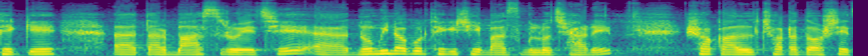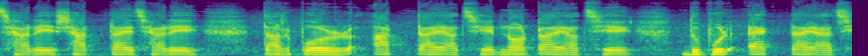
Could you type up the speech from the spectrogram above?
থেকে তার বাস রয়েছে নবীনগর থেকে সেই বাসগুলো ছাড়ে। সকাল ছটা দশে ছাড়ে, সাতটায় ছাড়ে, তারপর আটটায় আছে, নটায় আছে, দুপুর একটায় আছে।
